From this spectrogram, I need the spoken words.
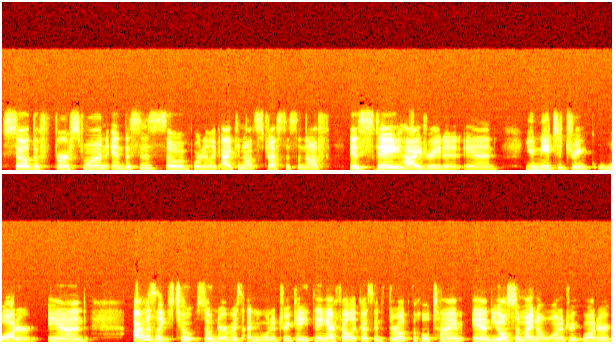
So the first one, and this is so important, like I cannot stress this enough, is stay hydrated and you need to drink water. And I was like so, so nervous. I didn't want to drink anything. I felt like I was going to throw up the whole time. And you also might not want to drink water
